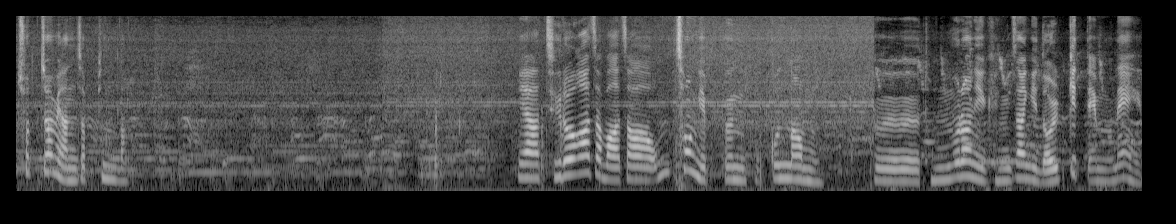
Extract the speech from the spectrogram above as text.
초점이 안 잡힌다. 야 들어가자마자 엄청 예쁜 벚꽃나무. 그 동물원이 굉장히 넓기 때문에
